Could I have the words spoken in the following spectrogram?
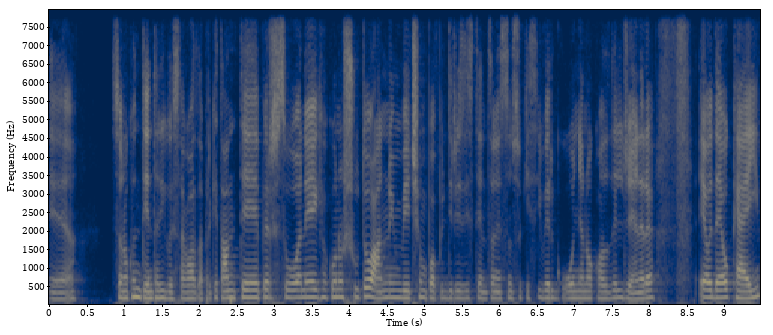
E sono contenta di questa cosa perché tante persone che ho conosciuto hanno invece un po' più di resistenza, nel senso che si vergognano, cose del genere, ed è ok,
